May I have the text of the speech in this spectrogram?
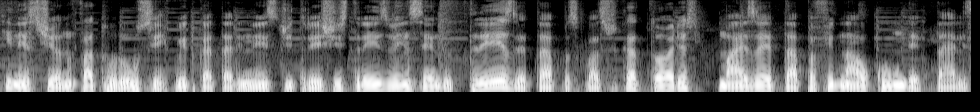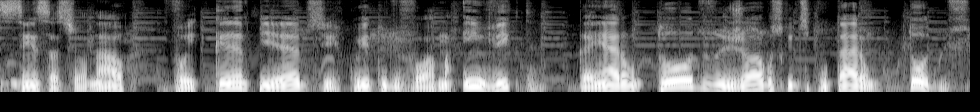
que neste ano faturou o circuito catarinense de 3x3, vencendo três etapas classificatórias, mais a etapa final com um detalhe sensacional, foi campeã do circuito de forma invicta, ganharam todos os jogos que disputaram, todos,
